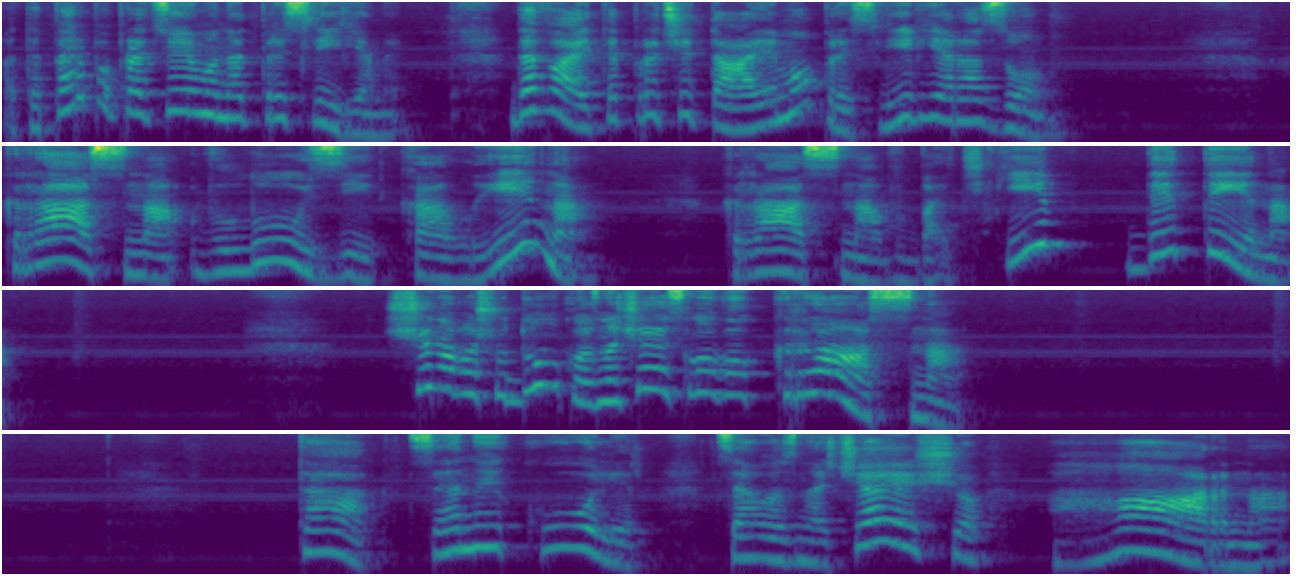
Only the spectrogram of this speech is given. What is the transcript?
А тепер попрацюємо над прислів'ями. Давайте прочитаємо прислів'я разом. Красна в лузі калина, красна в батьків дитина. Що, на вашу думку, означає слово красна? Так, це не колір. Це означає, що гарна.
